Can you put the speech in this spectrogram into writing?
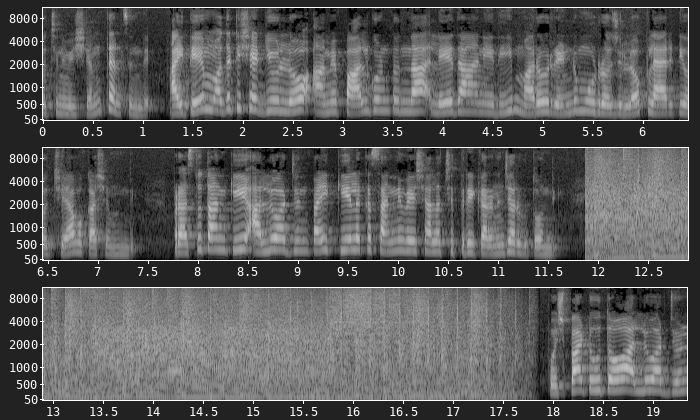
వచ్చిన విషయం తెలిసిందే. అయితే మొదటి షెడ్యూల్లో ఆమె పాల్గొంటుందా లేదా అనేది మరో రెండు మూడు రోజుల్లో క్లారిటీ వచ్చే అవకాశం ఉంది. ప్రస్తుతానికి అల్లు అర్జున్ పై కీలక సన్నివేశాల చిత్రీకరణ జరుగుతోంది. పుష్ప టూతో అల్లు అర్జున్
